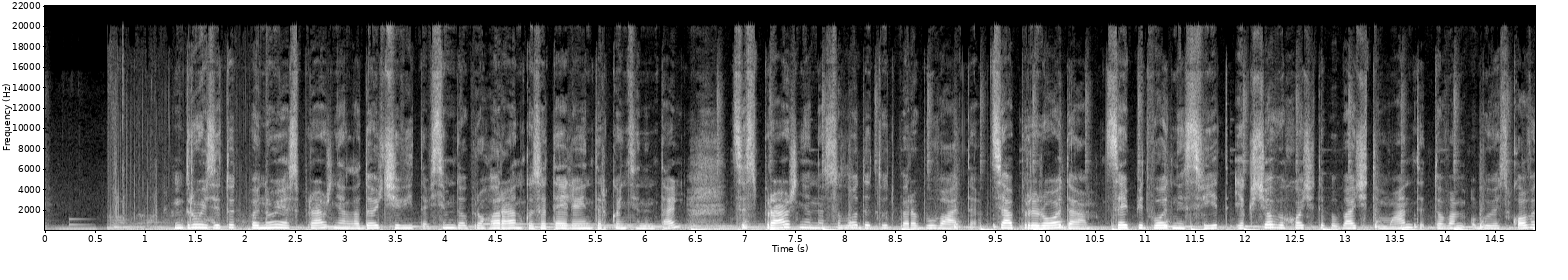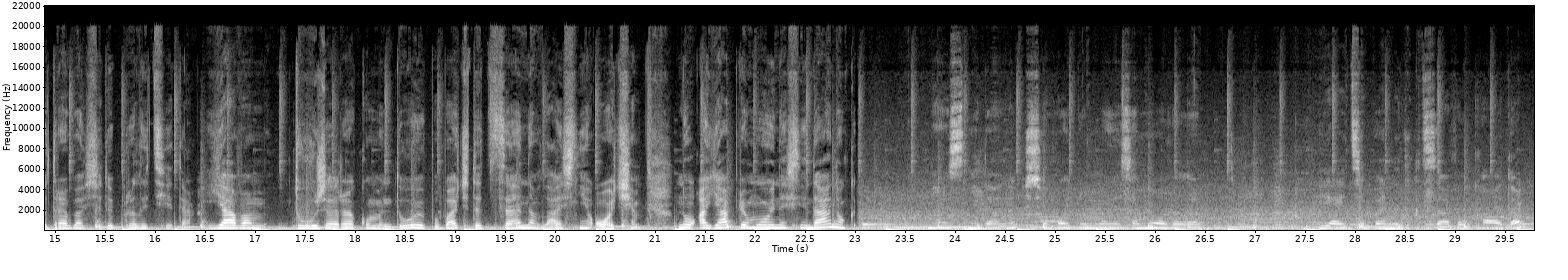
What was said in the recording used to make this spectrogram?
Друзі, тут панує справжня ладочі віта. Всім доброго ранку з готелю Інтерконтиненталь. Це справжня насолода тут перебувати. Ця природа, цей підводний світ. Якщо ви хочете побачити манти, то вам обов'язково треба сюди прилетіти. Я вам дуже рекомендую побачити це на власні очі. Ну а я прямую на сніданок. На сніданок сьогодні ми замовили яйця Бенедикт з авокадо.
